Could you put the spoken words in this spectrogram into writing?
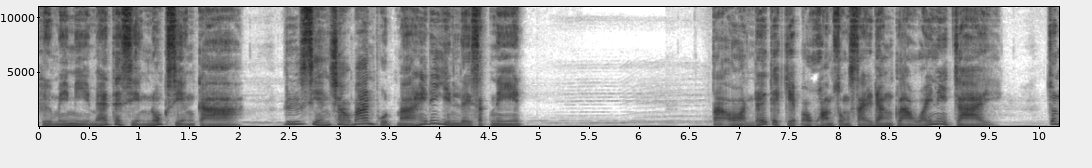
คือไม่มีแม้แต่เสียงนกเสียงกา หรือเสียงชาวบ้านผุดมาให้ได้ยินเลยสักนิดตาอ่อนได้แต่เก็บเอาความสงสัยดังกล่าวไว้ในใจ จน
